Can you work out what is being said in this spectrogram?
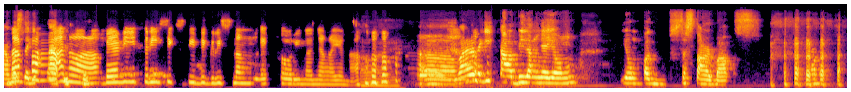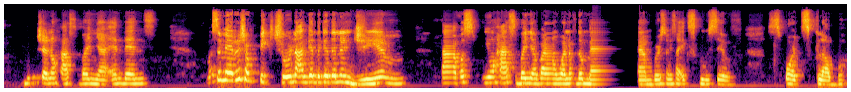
Tapos, Napaka ano ah, very 360 degrees ng life story na niya ngayon ah. Okay. Uh, parang naging kabilang niya yung yung pag sa Starbucks. Tapos, siya ng husband niya. And then, basta meron siyang picture na ang ganda-ganda ng gym. Tapos, yung husband niya, parang one of the mem- members ng isang exclusive sports club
